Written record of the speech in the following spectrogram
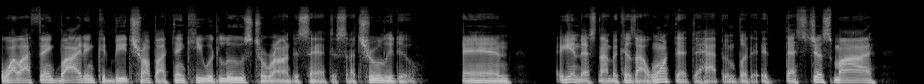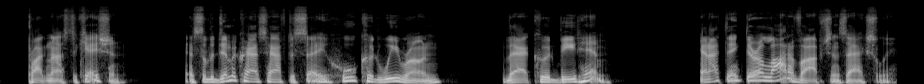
while I think Biden could beat Trump, I think he would lose to Ron DeSantis. I truly do. And again, that's not because I want that to happen, but it, that's just my prognostication. And so the Democrats have to say, who could we run that could beat him? And I think there are a lot of options, actually.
